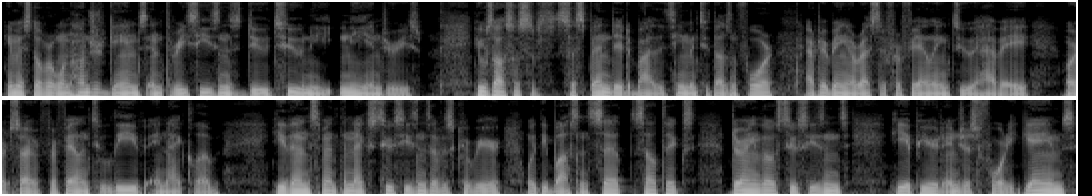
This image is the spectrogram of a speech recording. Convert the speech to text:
he missed over 100 games in three seasons due to knee, knee injuries. He was also su- suspended by the team in 2004 after being arrested for failing to have a, or sorry, for failing to leave a nightclub. He then spent the next two seasons of his career with the Boston Celtics. During those two seasons, he appeared in just 40 games.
